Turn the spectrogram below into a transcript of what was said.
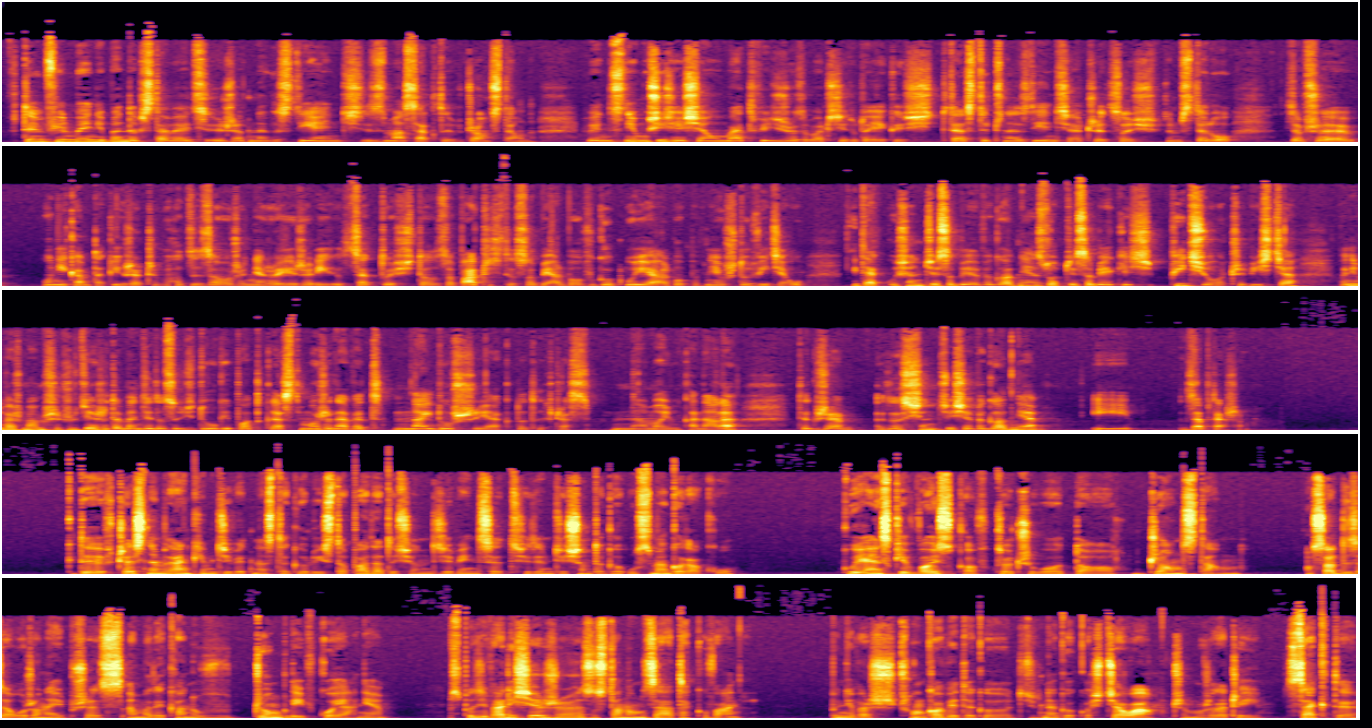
W tym filmie nie będę wstawiać żadnych zdjęć z masakry w Johnstown, więc nie musicie się martwić, że zobaczycie tutaj jakieś drastyczne zdjęcia czy coś w tym stylu. Zawsze unikam takich rzeczy. Wychodzę z założenia, że jeżeli chce ktoś to zobaczyć, to sobie albo wygoogluje, albo pewnie już to widział. I tak, usiądźcie sobie wygodnie, złapcie sobie jakieś piciu oczywiście, ponieważ mam przeczucie, że to będzie dosyć długi podcast, może nawet najdłuższy jak dotychczas na moim kanale. Także rozsiądźcie się wygodnie i zapraszam. Gdy wczesnym rankiem 19 listopada 1978 roku gujańskie wojsko wkroczyło do Johnstown, osady założonej przez Amerykanów w dżungli w Gujanie, spodziewali się, że zostaną zaatakowani, ponieważ członkowie tego dziwnego kościoła, czy może raczej sekty,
